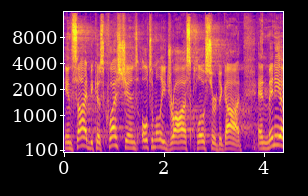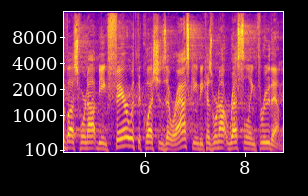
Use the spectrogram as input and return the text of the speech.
inside because questions ultimately draw us closer to God. And many of us were not being fair with the questions that we're asking because we're not wrestling through them.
